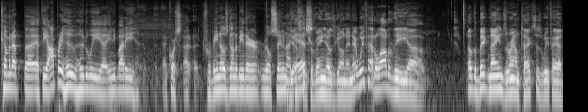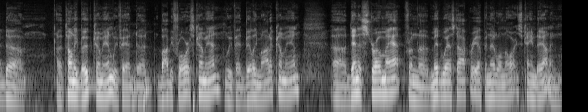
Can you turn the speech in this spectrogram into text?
coming up uh, at the Opry, who who do we? Uh, anybody? Of course, uh, uh, Trevino's going to be there real soon. I guess. Trevino's going in there. We've had a lot of the uh, of the big names around Texas. We've had uh, uh, Tony Booth come in. We've had uh, Bobby Flores come in. We've had Billy Mata come in. Uh, Dennis Stromat from the Midwest Opry up in Illinois came down and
